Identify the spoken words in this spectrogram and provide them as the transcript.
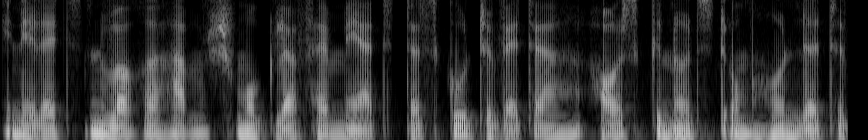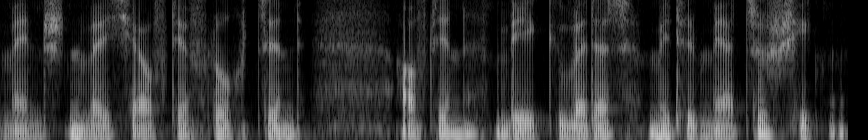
In der letzten Woche haben Schmuggler vermehrt das gute Wetter ausgenutzt, um hunderte Menschen, welche auf der Flucht sind, auf den Weg über das Mittelmeer zu schicken.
